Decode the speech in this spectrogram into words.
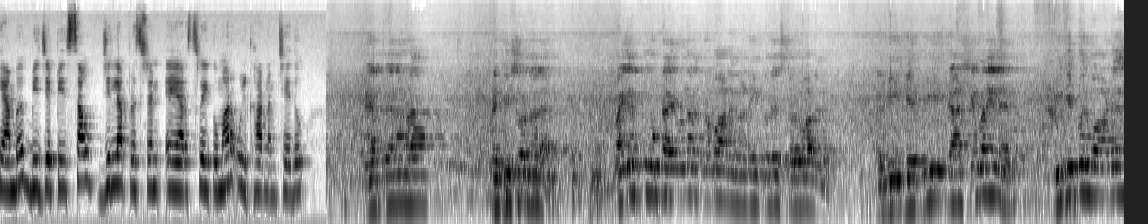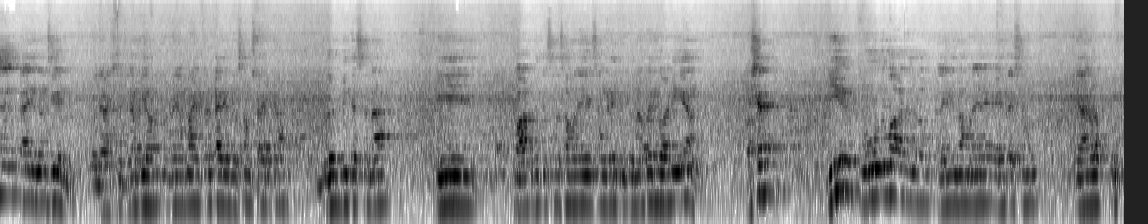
camp B J P south ജില്ലാ പ്രസിഡന്റ് എ ആർ ശ്രീകുമാർ ഉദ്ഘാടനം ചെയ്തു. ഭയങ്കര കൂട്ടായ്മ നടക്കുന്ന വാർഡുകളാണ് ഈ പ്രദേശത്തുള്ള വാർഡുകൾ. ബി ജെ പി രാഷ്ട്രീയം പറയില്ല? ബി ജെ പി ഒരുപാട് കാര്യങ്ങൾ ചെയ്യുന്നു രാഷ്ട്രീയത്തിന് കാര്യങ്ങൾ സംസാരിക്കാം. മുതൽ വികസന ഈ വാർഡ് വികസന സമിതി സംഘടിപ്പിക്കുന്ന പരിപാടിയാണ്. പക്ഷേ ഈ മൂന്ന് വാർഡുകളും അല്ലെങ്കിൽ നമ്മുടെ ഏകദേശം ഞാനുള്ള മിക്ക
